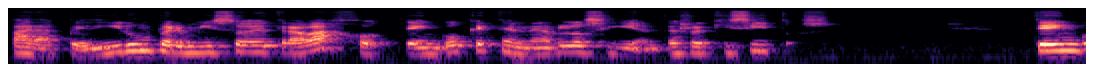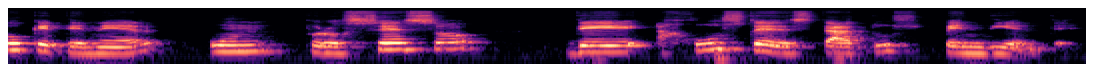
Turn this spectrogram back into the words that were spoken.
Para pedir un permiso de trabajo tengo que tener los siguientes requisitos tengo que tener un proceso de ajuste de estatus pendiente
